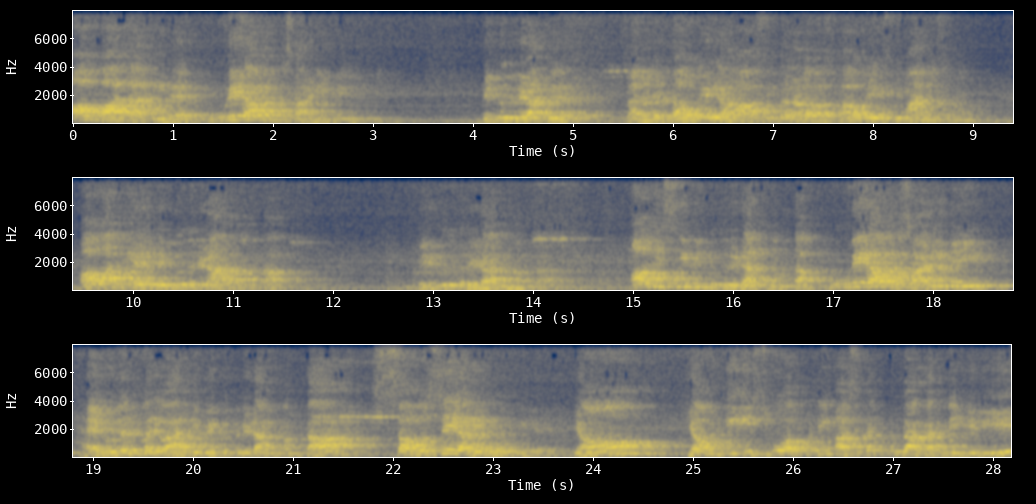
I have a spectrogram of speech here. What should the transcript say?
अब बात आती है पूरे आवर्त सारणी में। विद्युत संयोजकता हो गई, यह अवस्था हो गई इसकी माइनस अब आती है विद्युत ऋणात्मक ऋणात्मकता अब इसकी विद्युत ऋणात्मकता पूरे आवर सारणी में हाइड्रोजन परिवार की विद्युत ऋणात्मकता सबसे अधिक होती है। क्यों? क्योंकि इसको अपनी अष्टक पूरा करने के लिए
